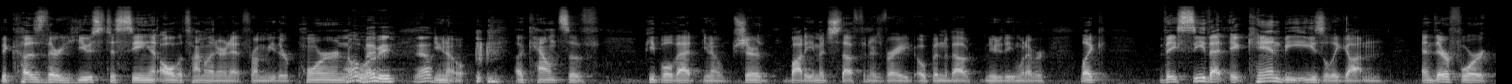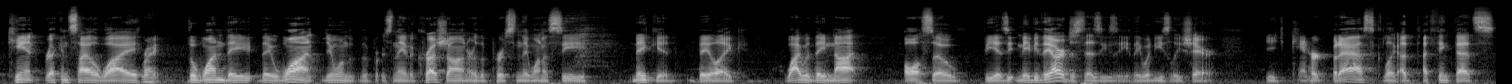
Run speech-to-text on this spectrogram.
because they're used to seeing it all the time on the internet from either porn Oh, or maybe, yeah. you know accounts of people that you know share body image stuff and is very open about nudity and whatever. Like they see that it can be easily gotten and therefore can't reconcile why Right. the one they they want, the one the person they have a crush on or the person they want to see naked, they like why would they not also be as maybe they are just as easy. They would easily share. You can't hurt but ask. Like I, I think that's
